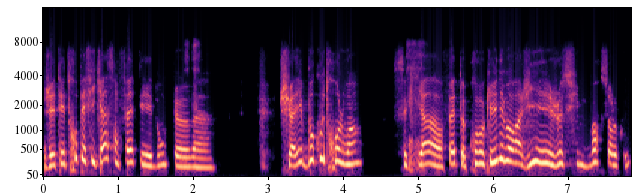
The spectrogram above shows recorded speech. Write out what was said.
j'ai été trop efficace en fait, et donc euh, bah, je suis allé beaucoup trop loin, ce qui a en fait provoqué une hémorragie et je suis mort sur le coup.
